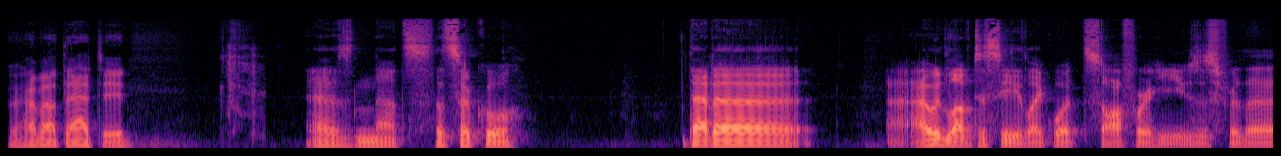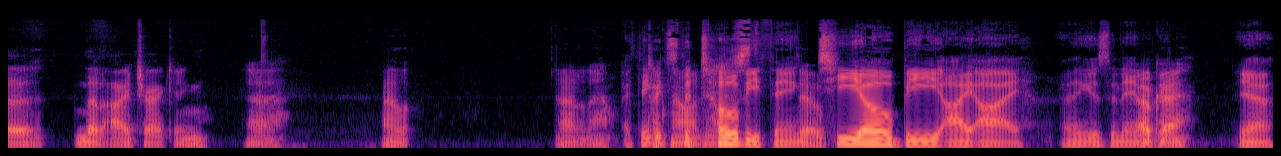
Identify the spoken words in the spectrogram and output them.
So how about that, dude? That is nuts. That's so cool. That uh I would love to see like what software he uses for the that eye tracking. Uh I I don't know. I think Technology it's the Tobii thing. T O B I I. I think is the name. Okay. Yeah,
